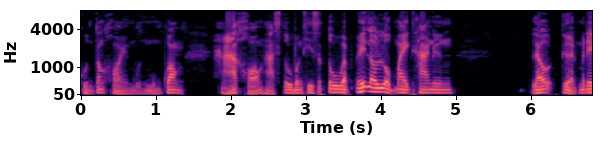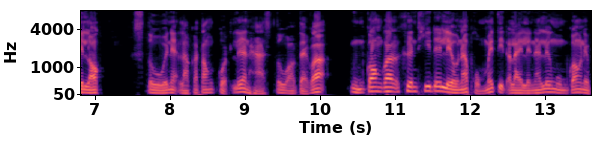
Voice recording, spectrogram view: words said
คุณต้องคอยหมุนมุมกล้อง หาของหาสตูบางทีสตูแบบเอ้ยเราหลบมาอีกทางนึง แล้วเกิดไม่ได้ล็อกสตูไว้เนี่ยเราก็ต้องกดเลื่อนหาสตูเอาแต่ว่ามุมกล้องก็เคลื่อนที่ได้เร็วนะ ผมไม่ติดอะไรเลยนะเรื่องมุมกล้องเนี่ย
